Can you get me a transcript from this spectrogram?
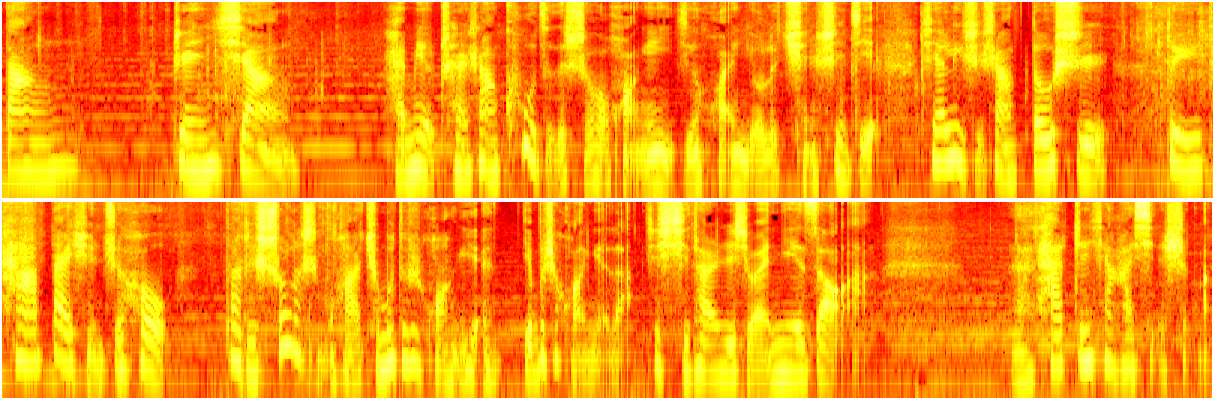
当真相。还没有穿上裤子的时候，谎言已经环游了全世界。现在历史上都是对于他败选之后到底说了什么话，全部都是谎言，也不是谎言啦，就其他人就喜欢捏造啊。啊，他真相还写什么？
